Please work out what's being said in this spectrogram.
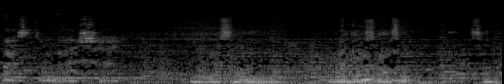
bastonașe. Debe ser 9, se hace 5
